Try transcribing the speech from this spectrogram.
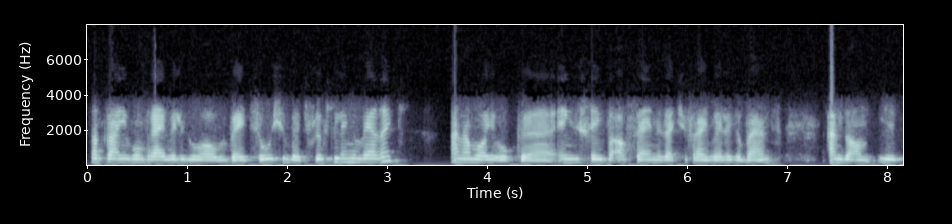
dan kan je gewoon vrijwilliger worden bij het Socium, bij het vluchtelingenwerk. En dan word je ook eh, ingeschreven als zijnde dat je vrijwilliger bent. En dan, je,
